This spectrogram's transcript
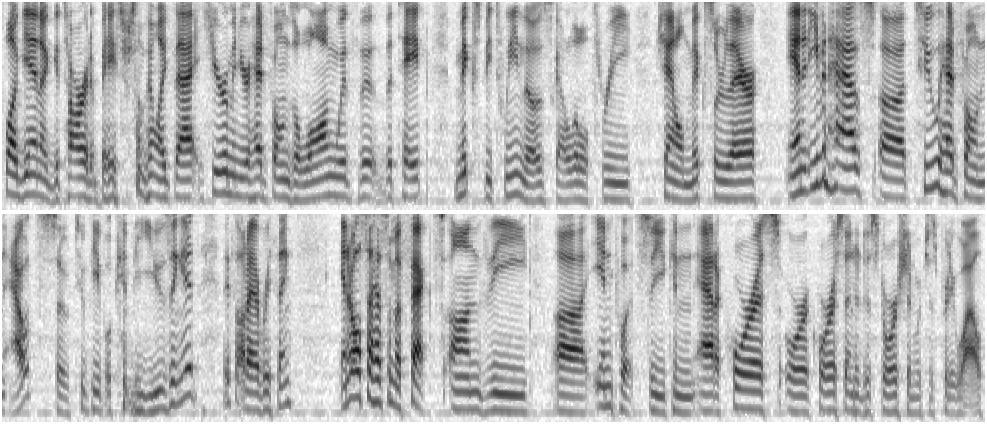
plug in a guitar and a bass or something like that, hear them in your headphones along with the, the tape, mix between those. It's got a little three channel mixer there. And it even has uh, two headphone outs, so two people can be using it. They thought of everything. And it also has some effects on the uh, inputs, so you can add a chorus or a chorus and a distortion, which is pretty wild.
